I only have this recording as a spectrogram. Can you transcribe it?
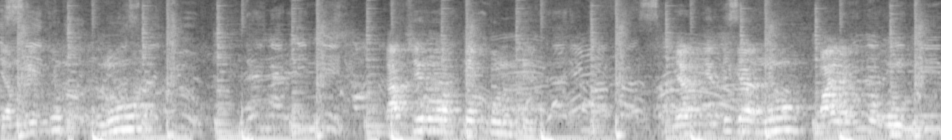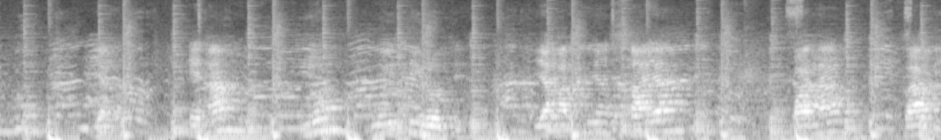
yang berikut nu kaciro ke kunti. Yang ketiga nu payo ke umbi yang keenam nu witi roti. Yang artinya saya panah babi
